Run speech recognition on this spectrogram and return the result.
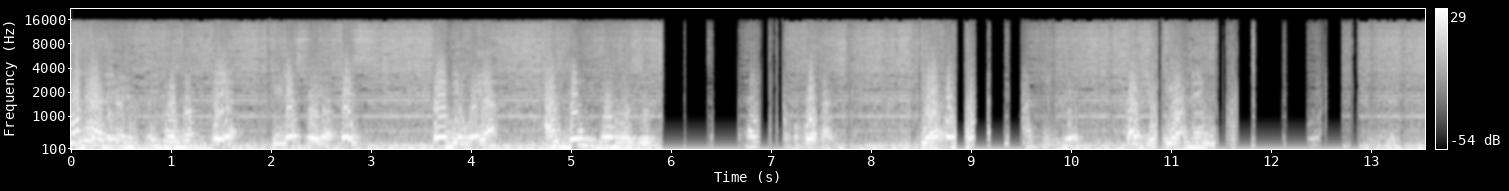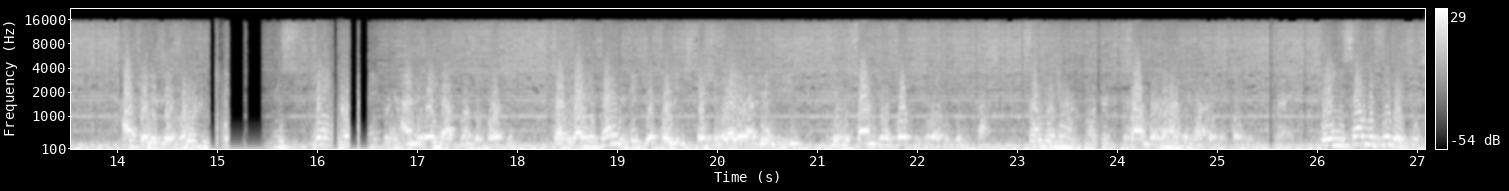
totally it was not there. You just show your face anywhere, and then there was a type of voters. You are a voter in but your, your name. Actually, the whole you spend and end up not voting. But by the time you get to your polling station where your name is, you will find your vote is already been cast. Somebody has voted for Somebody has voted for you. So in some villages,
